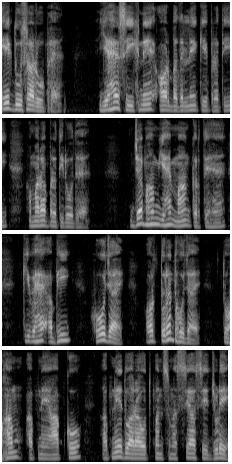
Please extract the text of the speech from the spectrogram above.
एक दूसरा रूप है। यह सीखने और बदलने के प्रति हमारा प्रतिरोध है। जब हम यह मांग करते हैं कि वह अभी हो जाए और तुरंत हो जाए तो हम अपने आप को अपने द्वारा उत्पन्न समस्या से जुड़े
